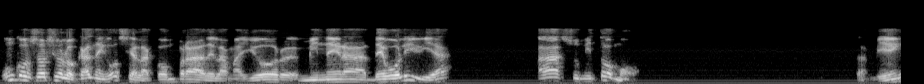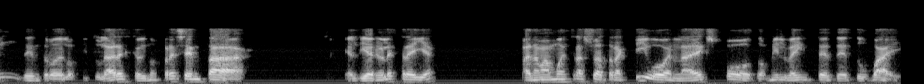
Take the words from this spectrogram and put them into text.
Un consorcio local negocia la compra de la mayor minera de Bolivia a Sumitomo. También dentro de los titulares que hoy nos presenta el diario La Estrella, Panamá muestra su atractivo en la Expo 2020 de Dubai.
